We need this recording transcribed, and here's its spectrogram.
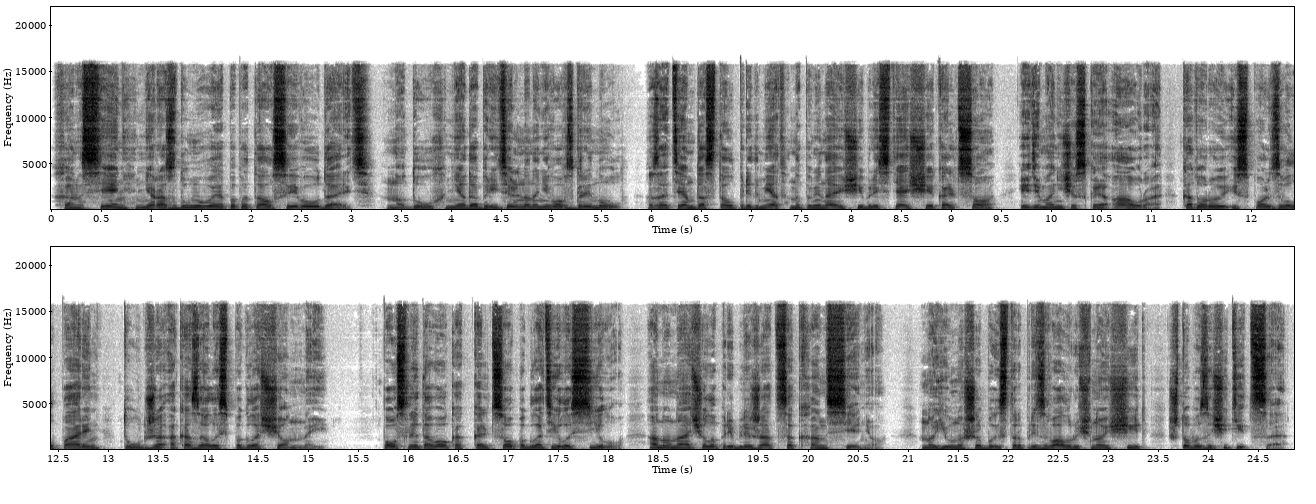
Хан Сень, не раздумывая, попытался его ударить, но дух неодобрительно на него взглянул, затем достал предмет, напоминающий блестящее кольцо, и демоническая аура, которую использовал парень, тут же оказалась поглощенной. После того, как кольцо поглотило силу, оно начало приближаться к Хан Сеню. Но юноша быстро призвал ручной щит, чтобы защититься.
